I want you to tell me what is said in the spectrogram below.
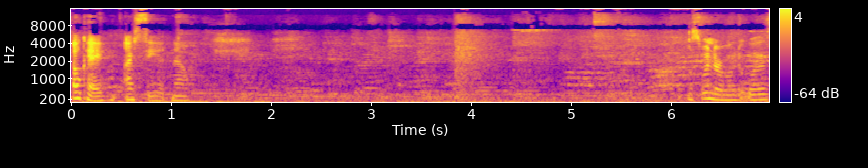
Okay, I see it now. I was wondering what it was.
